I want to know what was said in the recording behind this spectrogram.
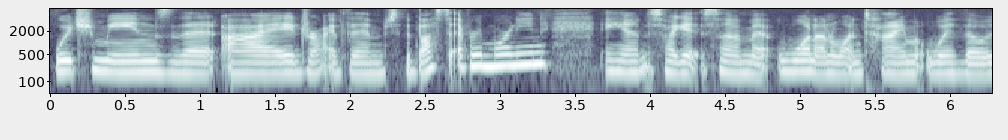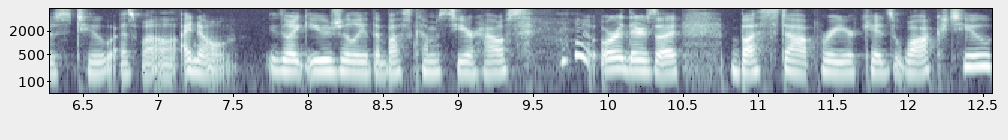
which means that I drive them to the bus every morning. And so I get some one on one time with those two as well. I know, like, usually the bus comes to your house, or there's a bus stop where your kids walk to.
